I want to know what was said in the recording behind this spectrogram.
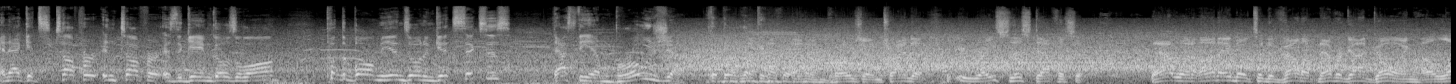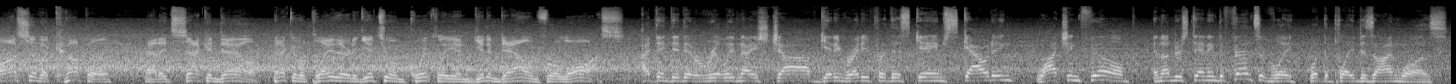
and that gets tougher and tougher as the game goes along. Put the ball in the end zone and get sixes, that's the ambrosia that they're looking for. ambrosia and trying to erase this deficit. That one unable to develop, never got going. A loss of a couple, and it's second down. Heck of a play there to get to him quickly and get him down for a loss. I think they did a really nice job getting ready for this game, scouting, watching film, and understanding defensively what the play design was.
